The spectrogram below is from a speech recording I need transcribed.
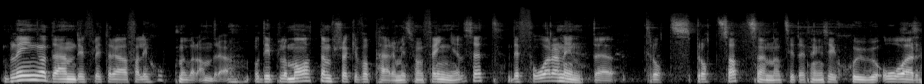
Bling och Dandy flyttar i alla fall ihop med varandra. Och diplomaten försöker få permis från fängelset. Det får han inte trots brottssatsen att sitta i fängelse i sju år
